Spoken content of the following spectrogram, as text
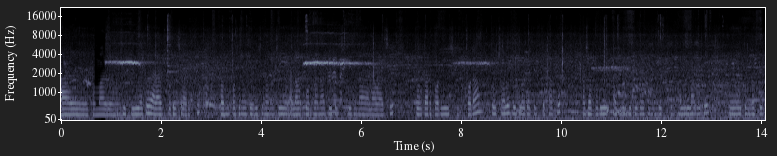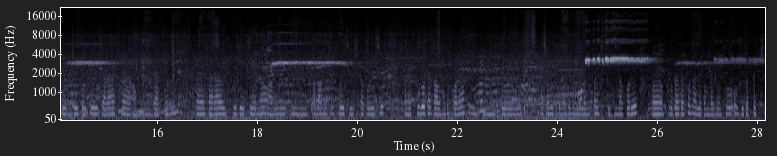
আর তোমার ভিক্টোরিয়াতে অ্যালাউ করেছে আর কি তো আমি প্রথমে ভেবেছিলাম যে অ্যালাউ করব না দেখেছি কিনা অ্যালাউ আছে। তো তারপরেই শ্যুট করা। তো চলো ভিডিওটা দেখতে থাকো। আশা করি আজকের ভিডিওটা তোমাদের খুব ভালো লাগবে। তোমরা খুব এনজয় করবে। যারা দেখো নি তারা একটু দেখে নাও। আমি আমার মতন করে চেষ্টা করেছি মানে পুরোটা কাভার করা। তো আশা করি তোমাদের ভালো লাগবে। স্কিপ না করে পুরোটা দেখো নাহলে তোমরা কিন্তু ভিতরটা কিছু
